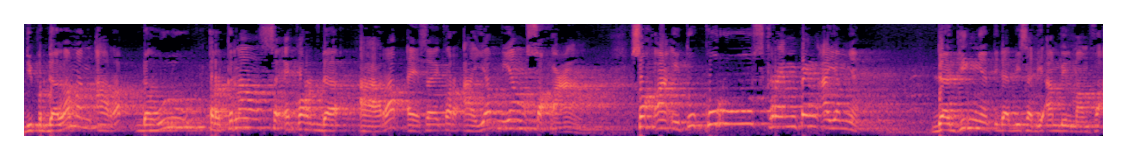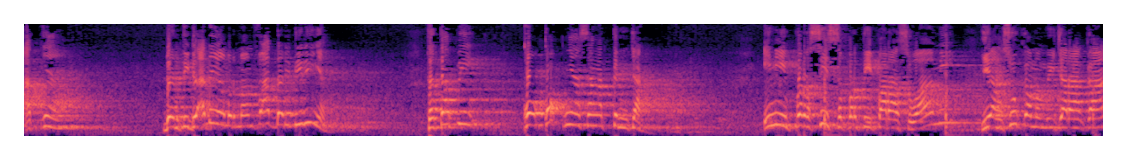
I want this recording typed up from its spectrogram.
di pedalaman Arab dahulu terkenal seekor da Arab eh seekor ayam yang so'a. So'a itu kurus krempeng ayamnya. Dagingnya tidak bisa diambil manfaatnya dan tidak ada yang bermanfaat dari dirinya. Tetapi kokoknya sangat kencang. Ini persis seperti para suami yang suka membicarakan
